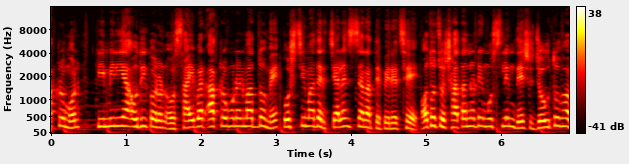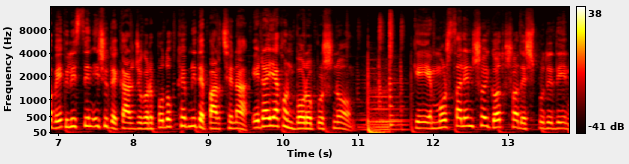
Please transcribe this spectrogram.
আক্রমণ, ক্রিমিনিয়া অধিকরণ ও সাইবার আক্রমণের মাধ্যমে পশ্চিমাদের চ্যালেঞ্জ জানাতে পেরেছে। অথচ সাতান্নটি মুসলিম দেশ যৌথভাবে ফিলিস্তিন ইস্যুতে কার্যকর পদক্ষেপ নিতে পারছে না। এটাই এখন বড় প্রশ্ন। কে এম মোরসালিন সৈকত, স্বদেশ প্রতিদিন।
